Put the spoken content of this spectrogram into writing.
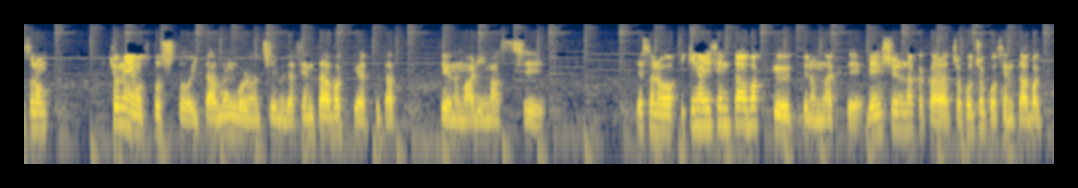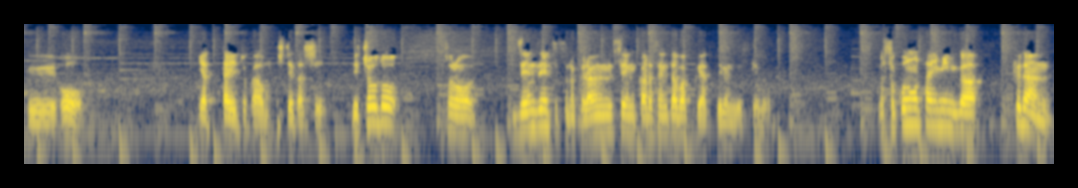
その去年、おととしといたモンゴルのチームではセンターバックやってたっていうのもありますし、で、その、いきなりセンターバックっていうのもなくて、練習の中からちょこちょこセンターバックをやったりとかもしてたし、で、ちょうど、その、前々節のクラウン戦からセンターバックやってるんですけど、まあそこのタイミングが、普段、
